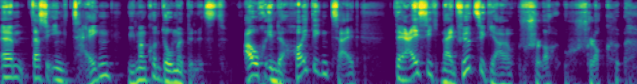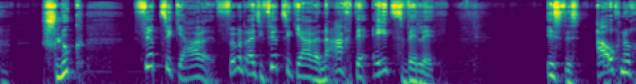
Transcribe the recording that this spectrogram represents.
ähm, dass sie ihnen zeigen, wie man Kondome benutzt. Auch in der heutigen Zeit, 30, nein, 40 Jahre, Schlock, Schluck, 40 Jahre, 35, 40 Jahre nach der AIDS-Welle ist es auch noch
